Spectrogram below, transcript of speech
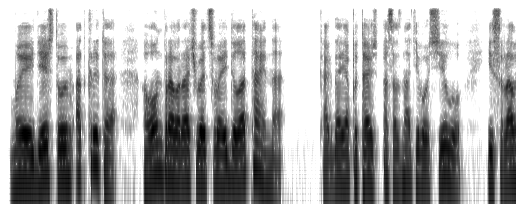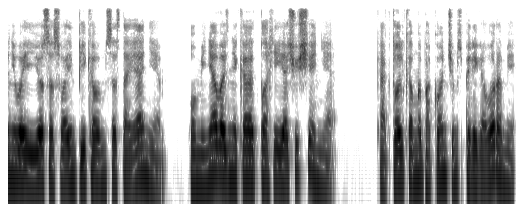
Мы действуем открыто, а он проворачивает свои дела тайно. Когда я пытаюсь осознать его силу и сравнивая ее со своим пиковым состоянием, у меня возникают плохие ощущения. Как только мы покончим с переговорами,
